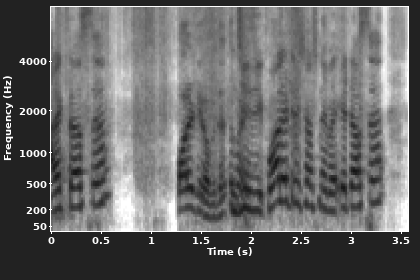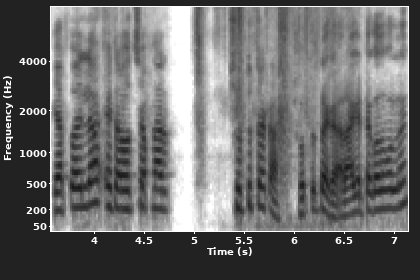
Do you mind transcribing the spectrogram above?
আরেকটা আছে। কোয়ালিটি হবে তাই তো জি জি কোয়ালিটির শ্বাস নেবে এটা আছে ক্যাপ তৈলা এটা হচ্ছে আপনার সত্তর টাকা। সত্তর টাকা। আর আগেরটা কত বললেন?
